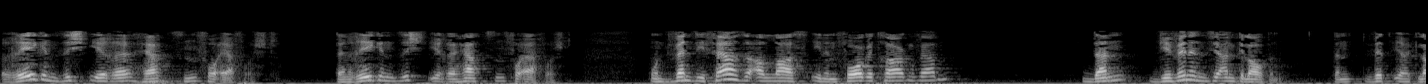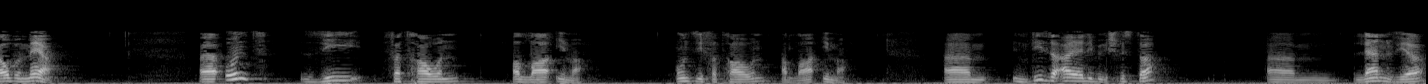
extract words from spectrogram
regen sich ihre Herzen vor Ehrfurcht. Dann regen sich ihre Herzen vor Ehrfurcht. Und wenn die Verse Allahs ihnen vorgetragen werden, dann gewinnen sie an Glauben. Dann wird ihr Glaube mehr. Äh, und sie vertrauen Allah immer. Und sie vertrauen Allah immer. Ähm, in dieser Eier, liebe Geschwister, ähm, lernen wir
